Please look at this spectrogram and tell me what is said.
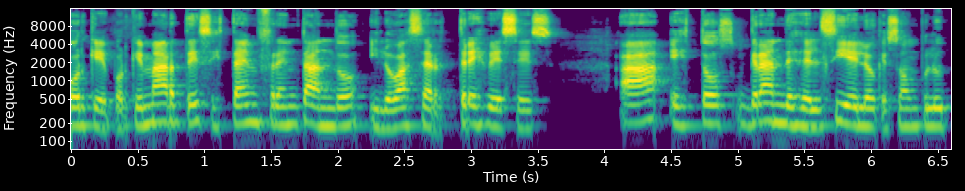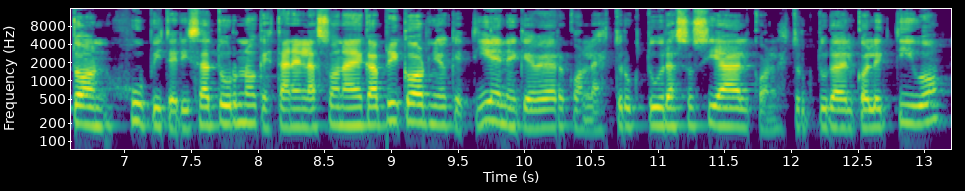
¿Por qué? Porque Marte se está enfrentando, y lo va a hacer tres veces, a estos grandes del cielo, que son Plutón, Júpiter y Saturno, que están en la zona de Capricornio, que tiene que ver con la estructura social, con la estructura del colectivo,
